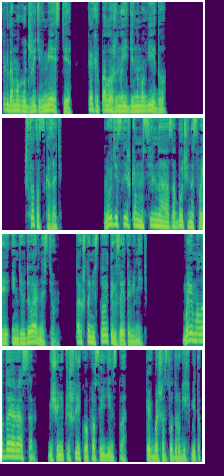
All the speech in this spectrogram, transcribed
когда могут жить вместе, как и положено единому виду. Что тут сказать? Люди слишком сильно озабочены своей индивидуальностью, так что не стоит их за это винить. Мы молодая раса, еще не пришли к вопросу единства, как большинство других видов.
